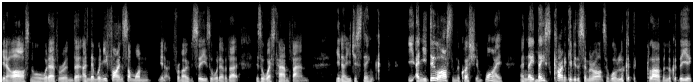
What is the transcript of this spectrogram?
you know Arsenal or whatever, and uh, and then when you find someone, you know, from overseas or whatever that is a West Ham fan, you know, you just think, and you do ask them the question, why? And they, they kind of give you the similar answer. Well, look at the club and look at the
